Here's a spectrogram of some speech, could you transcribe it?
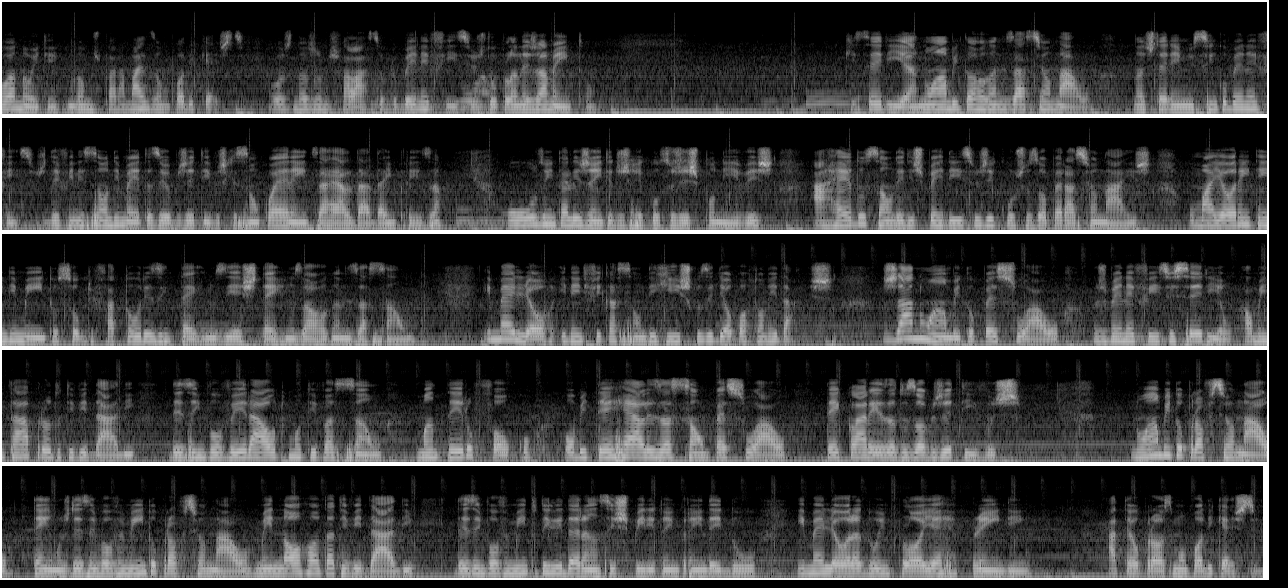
Boa noite, vamos para mais um podcast. Hoje nós vamos falar sobre os benefícios do planejamento, que seria no âmbito organizacional. Nós teremos cinco benefícios: definição de metas e objetivos que são coerentes à realidade da empresa, o uso inteligente dos recursos disponíveis, a redução de desperdícios e custos operacionais, o maior entendimento sobre fatores internos e externos à organização e melhor identificação de riscos e de oportunidades. Já no âmbito pessoal, os benefícios seriam aumentar a produtividade, desenvolver a automotivação, manter o foco, obter realização pessoal ter clareza dos objetivos. No âmbito profissional, temos desenvolvimento profissional, menor rotatividade, desenvolvimento de liderança e espírito empreendedor e melhora do employer branding. Até o próximo podcast.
